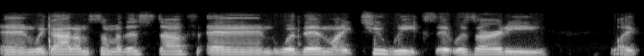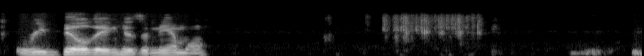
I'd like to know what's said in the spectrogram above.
And we got him some of this stuff, and within like two weeks, it was already like rebuilding his enamel. All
